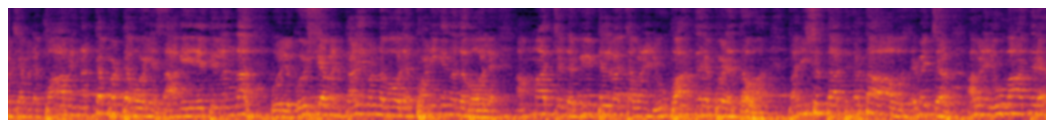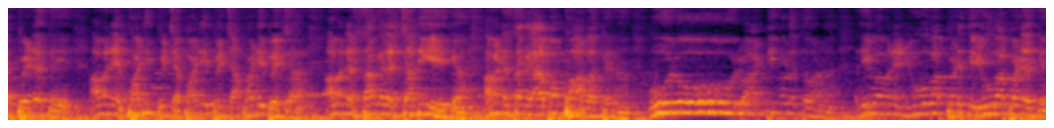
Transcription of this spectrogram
പക്ഷെ അവന്റെ ഭാവി നഷ്ടപ്പെട്ടു പോയ സാഹചര്യത്തിൽ നിന്ന് ഒരു കുഷ്യവൻ കളി പോലെ പണിക്കുന്നത് പോലെ അമ്മാച്ചന്റെ വീട്ടിൽ വെച്ച് അവനെ രൂപാന്തരപ്പെടുത്തുവാൻ പരിശുദ്ധ കർത്താവ് ശ്രമിച്ച് അവനെ രൂപാന്തരപ്പെടുത്തി. അവനെ പഠിപ്പിച്ച് പഠിപ്പിച്ച് പഠിപ്പിച്ച് അവന്റെ സകല ചതിയേക്ക് അവന്റെ സകല അപഭാവത്തിന് ഓരോരോ അടി കൊടുത്തുമാണ് ദൈവം അവനെ രൂപപ്പെടുത്തി രൂപപ്പെടുത്തി.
